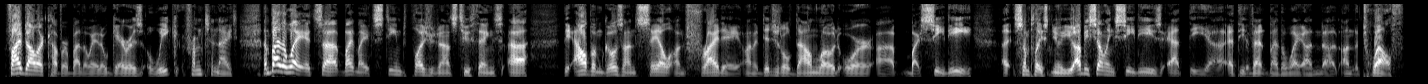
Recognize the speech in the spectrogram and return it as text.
Five dollar cover, by the way, at O'Gara's a week from tonight. And by the way, it's uh, by my esteemed pleasure to announce two things. Uh, the album goes on sale on Friday on a digital download or uh, by CD, uh, someplace near you. I'll be selling CDs at the uh, at the event, by the way, on on the twelfth.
